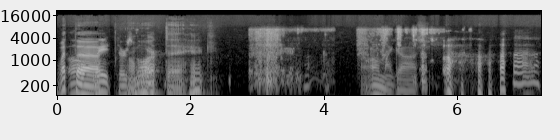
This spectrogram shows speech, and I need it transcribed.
What Oh, the? wait, there's Oh, more. What the heck? Oh my gosh!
